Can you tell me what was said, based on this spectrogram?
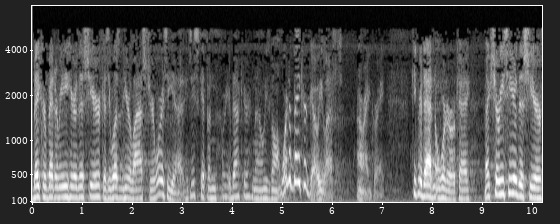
Baker better here this year because he wasn't here last year. Where is he at? Is he skipping? Are you back here? No, he's gone. Where did Baker go? He left. All right, great. Keep your dad in order, okay? Make sure he's here this year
